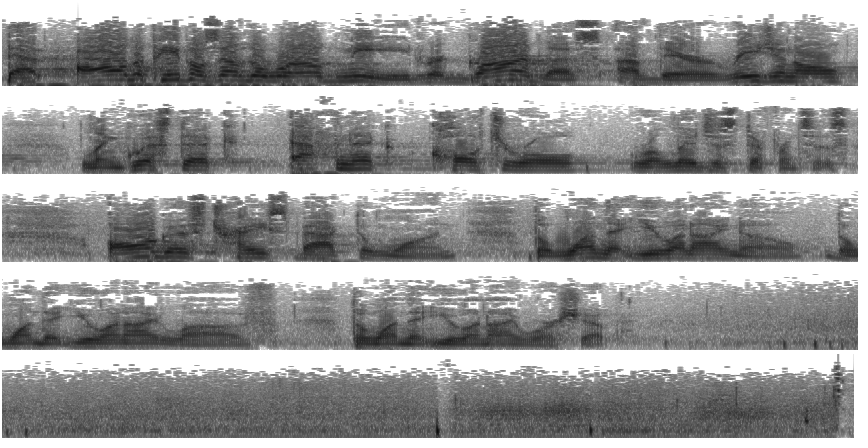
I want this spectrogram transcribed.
that all the peoples of the world need, regardless of their regional, linguistic, ethnic, cultural, religious differences. All goes traced back to one, the one that you and I know, the one that you and I love, the one that you and I worship.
